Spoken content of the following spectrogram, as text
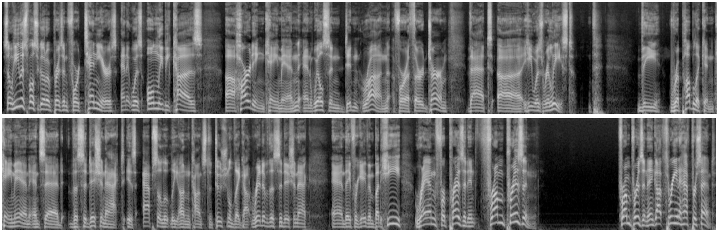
So he was supposed to go to prison for 10 years, and it was only because uh, Harding came in and Wilson didn't run for a third term that uh, he was released. The Republican came in and said the Sedition Act is absolutely unconstitutional. They got rid of the Sedition Act and they forgave him. But he ran for president from prison. From prison and got 3.5%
